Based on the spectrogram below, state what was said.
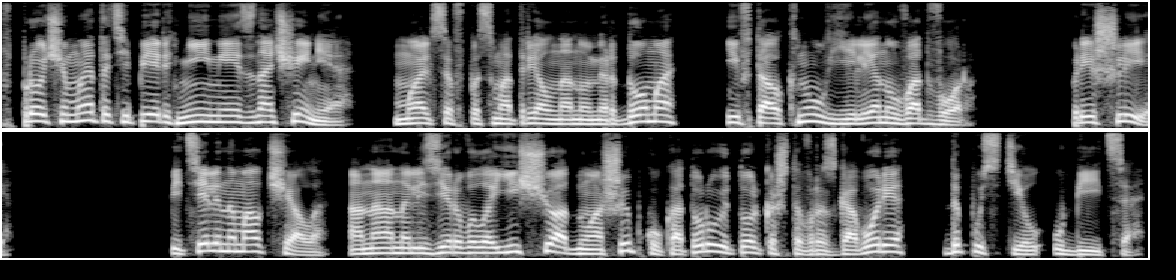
Впрочем, это теперь не имеет значения». Мальцев посмотрел на номер дома и втолкнул Елену во двор. «Пришли». Петелина молчала. Она анализировала еще одну ошибку, которую только что в разговоре допустил убийца.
